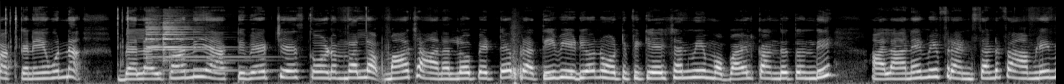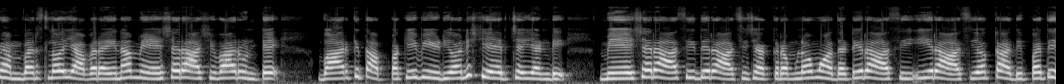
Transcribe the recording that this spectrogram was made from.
పక్కనే ఉన్న బెల్ ఐకాన్ని యాక్టివేట్ చేసుకోవడం వల్ల మా ఛానల్లో పెట్టే ప్రతి వీడియో నోటిఫికేషన్ మీ మొబైల్కి అందుతుంది. అలానే మీ ఫ్రెండ్స్ అండ్ ఫ్యామిలీ మెంబర్స్లో ఎవరైనా మేష రాశి వారు ఉంటే వారికి తప్పక ఈ వీడియోని షేర్ చేయండి. మేష రాశిది రాశి చక్రంలో మొదటి రాశి. ఈ రాశి యొక్క అధిపతి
